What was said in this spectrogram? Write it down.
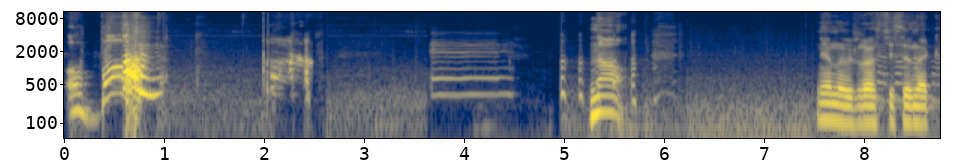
O Boże! Eee, No, Nie no, już raz ci synek.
